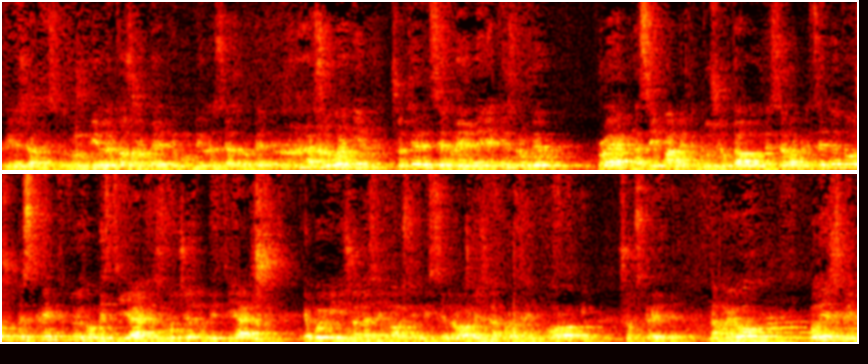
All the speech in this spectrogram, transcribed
Приїжджалися. Ми вміли то зробити, ми вміли все зробити. А сьогодні чотири цеглини, які зробив проект на цей пам'ятник, дуже вдало вони це роблять. Це для того, щоб скрити ту його бездіяльність, злочинну бездіяльність, якою він нічого не займався в місті Дрогович на протязі двох років, щоб скрити. Намалював колишній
